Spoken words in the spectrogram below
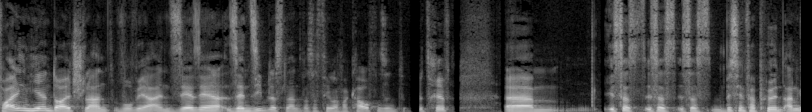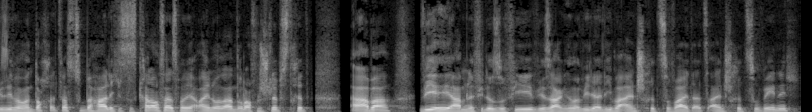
vor allem hier in Deutschland, wo wir ein sehr, sehr sensibles Land, was das Thema Verkaufen sind, betrifft, ähm, ist, das, ist, das, ist das ein bisschen verpönt angesehen, wenn man doch etwas zu beharrlich ist. Es kann auch sein, dass man den einen oder anderen auf den Schlips tritt. Aber wir hier haben eine Philosophie, wir sagen immer wieder, lieber einen Schritt zu weit als einen Schritt zu wenig.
